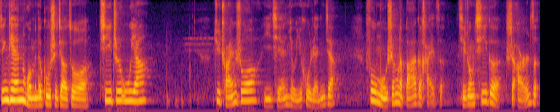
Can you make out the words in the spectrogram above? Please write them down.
今天我们的故事叫做《七只乌鸦》。据传说，以前有一户人家，父母生了八个孩子，其中七个是儿子，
